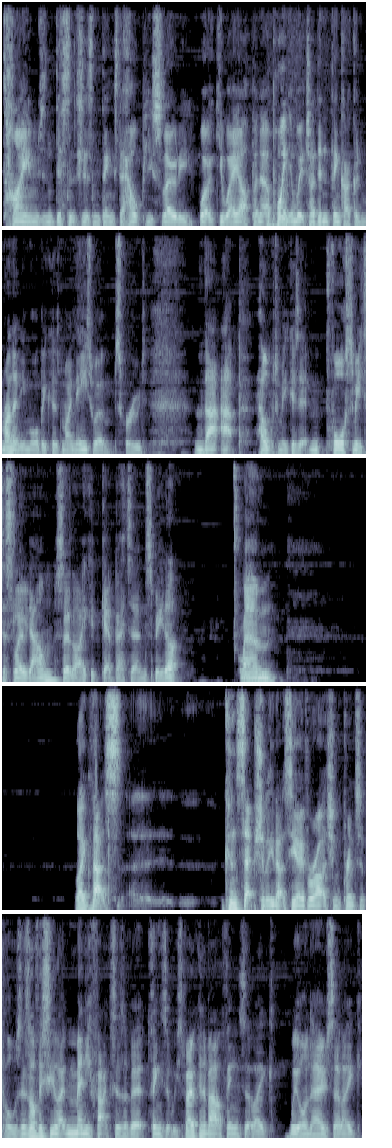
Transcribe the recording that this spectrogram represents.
times and distances and things to help you slowly work your way up. And at a point in which I didn't think I could run anymore because my knees were screwed, that app helped me because it forced me to slow down so that I could get better and speed up. Um, like that's conceptually that's the overarching principles. There's obviously like many factors of it things that we've spoken about things that like we all know. So like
